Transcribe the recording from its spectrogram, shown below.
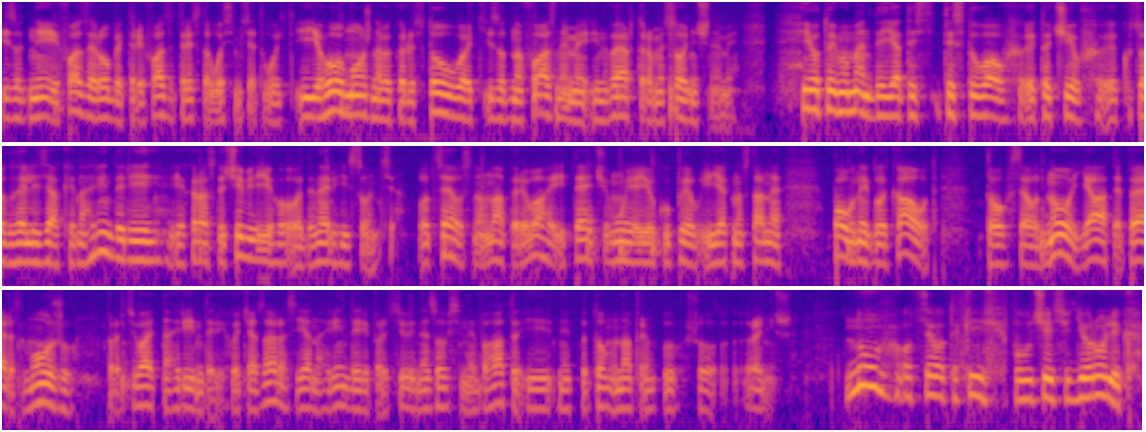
Із однієї фази робить три фази 380 вольт. І його можна використовувати із однофазними інверторами сонячними. І у той момент, де я тестував, е, точив е, кусок залізяки на гріндері, якраз точив я його від енергії сонця. Оце основна перевага і те, чому я його купив. І як настане повний блекаут, то все одно я тепер зможу працювати на гріндері. Хоча зараз я на гріндері працюю не зовсім небагато і не по тому напрямку, що раніше. Ну, оце отакий получився відеоролик.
